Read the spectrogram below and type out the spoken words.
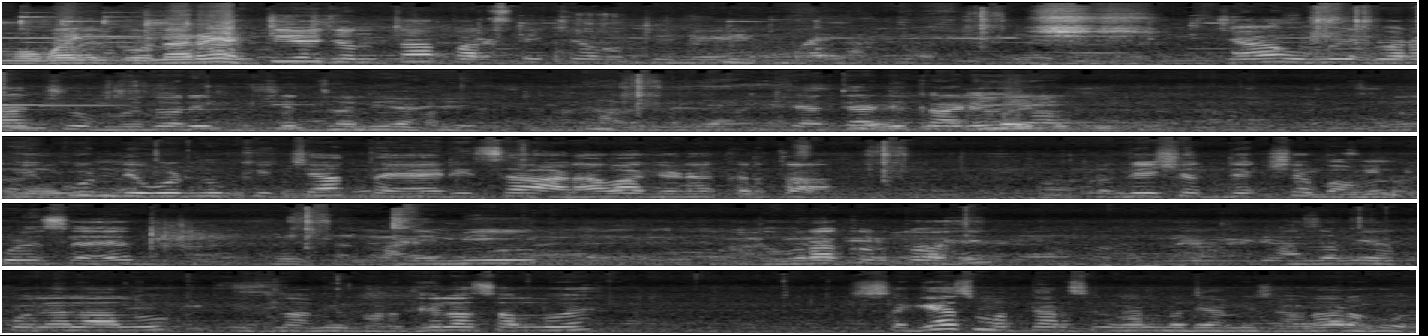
मोबाईल भारतीय जनता पार्टीच्या वतीने ज्या उमेदवारांची उमेदवारी घोषित झाली आहे त्या त्या ठिकाणी एकूण निवडणुकीच्या तयारीचा आढावा घेण्याकरता प्रदेश अध्यक्ष बावनकुळे साहेब आणि मी दौरा करतो आहे. आज आम्ही अकोल्याला आलो इथून आम्ही वर्धेला चाललो आहे. सगळ्याच मतदारसंघांमध्ये आम्ही जाणार आहोत.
